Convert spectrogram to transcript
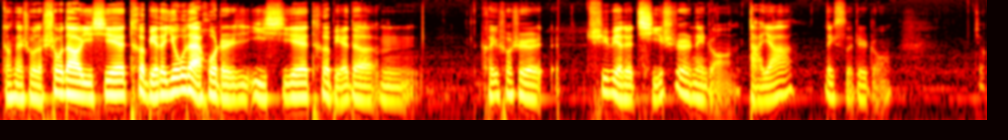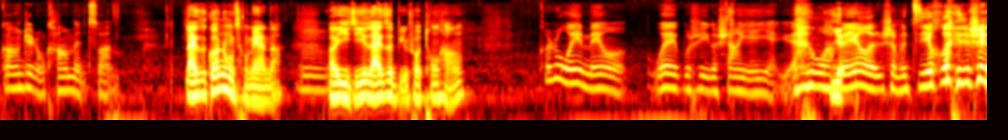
刚才说的受到一些特别的优待，或者一些特别的，嗯，可以说是区别对歧视那种打压，类似这种就刚刚这种 comment 算吗？来自观众层面的，嗯，呃，以及来自比如说同行，可是我也没有，我也不是一个商演演员，我没有什么机会，就是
